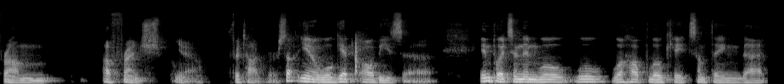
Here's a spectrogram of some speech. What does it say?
from a French, you know, photographer. So you know, we'll get all these uh, inputs, and then we'll we'll we'll help locate something that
